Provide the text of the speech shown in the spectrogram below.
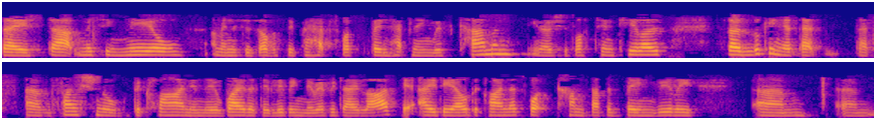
they start missing meals. I mean, this is obviously perhaps what's been happening with Carmen. You know, she's lost 10 kilos. So looking at that that um, functional decline in their way that they're living their everyday life, their ADL decline, that's what comes up as being really um, um,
